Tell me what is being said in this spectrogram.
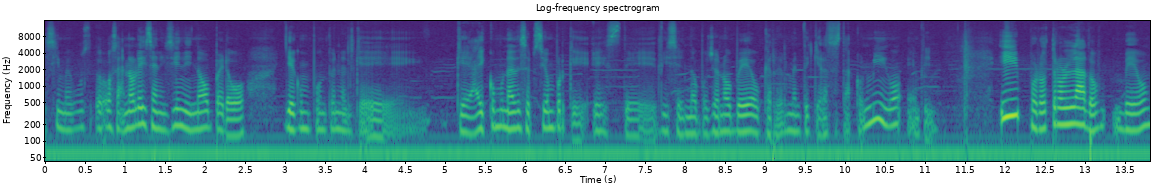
sí me gusta, o sea, no le dice ni sí ni no, pero llega un punto en el que que hay como una decepción porque este dice, "No, pues yo no veo que realmente quieras estar conmigo", en fin. Y por otro lado, veo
